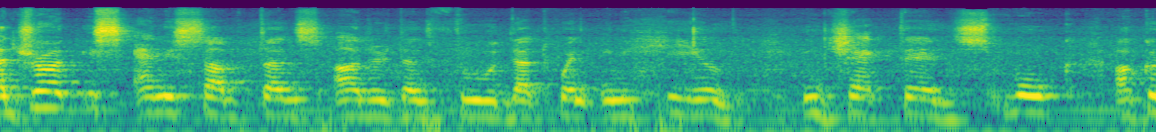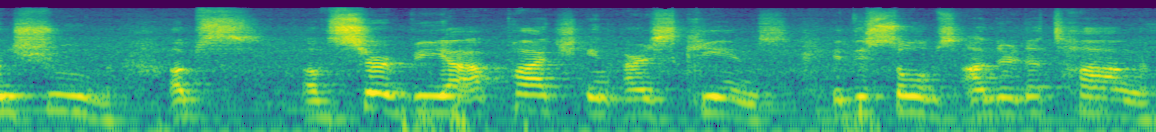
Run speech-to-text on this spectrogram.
A drug is any substance other than food that when inhaled, injected, smoked, or consumed, obs- observed via a patch in our skins, it dissolves under the tongue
